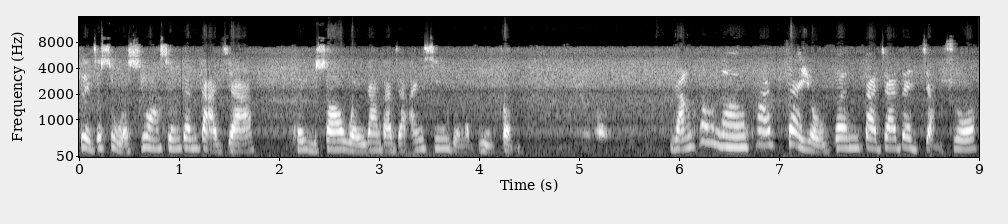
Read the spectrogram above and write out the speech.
所以这是我希望先跟大家可以稍微让大家安心一点的部分。然后呢，他再有跟大家在讲说，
